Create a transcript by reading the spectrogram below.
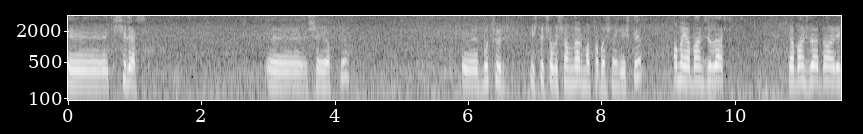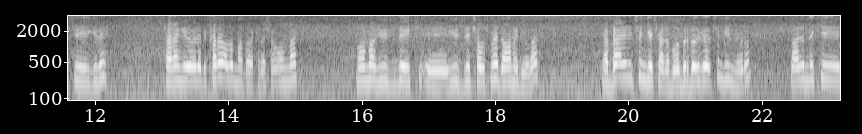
e, kişiler e, şey yaptı. E, bu tür işte çalışanlar masa başına geçti. Ama yabancılar yabancılar dairesiyle ilgili herhangi öyle bir karar alınmadı arkadaşlar. Onlar normal yüz yüze, e, yüz yüze çalışmaya devam ediyorlar. Yani Berlin için geçerli. Bu öbür bölgeler için bilmiyorum. Berlin'deki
